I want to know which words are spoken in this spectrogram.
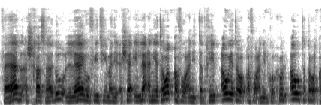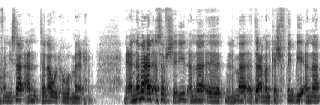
فهذا الأشخاص هذو لا يفيد في هذه الأشياء إلا أن يتوقفوا عن التدخين أو يتوقفوا عن الكحول أو تتوقف النساء عن تناول حبوب منع الحمل. لأن مع الأسف الشديد أن آه، لما تعمل كشف طبي أن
